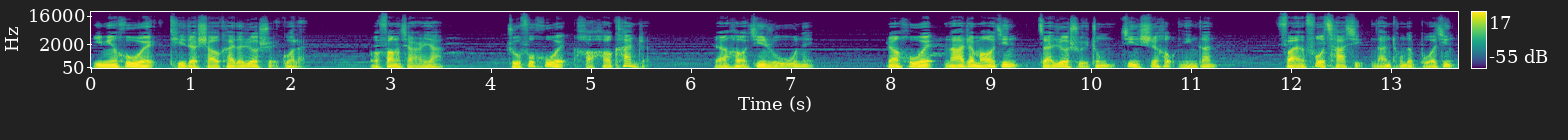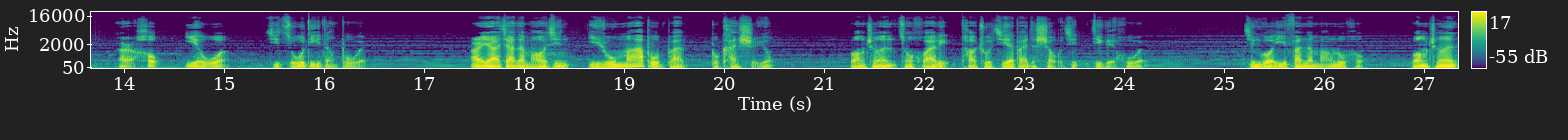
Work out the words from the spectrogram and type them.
一名护卫提着烧开的热水过来，我放下二丫，嘱咐护卫好好看着，然后进入屋内，让护卫拿着毛巾在热水中浸湿后拧干，反复擦洗男童的脖颈、耳后、腋窝及足底等部位。二丫家的毛巾已如抹布般不堪使用。王承恩从怀里掏出洁白的手巾递给护卫。经过一番的忙碌后，王承恩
